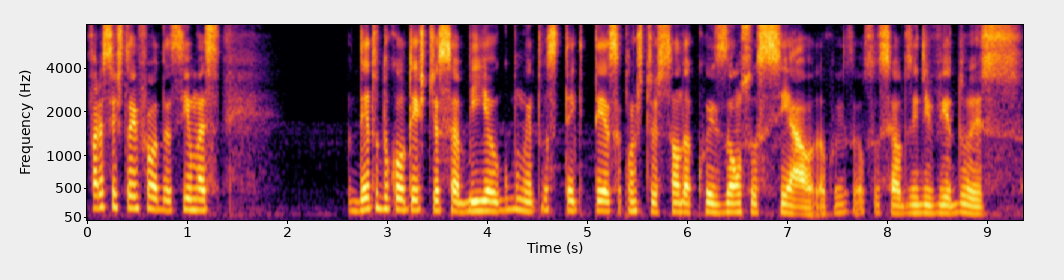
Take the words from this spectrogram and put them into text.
parece estou falando assim, mas dentro do contexto de sabia, em algum momento você tem que ter essa construção da coesão social, da coesão social dos indivíduos,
